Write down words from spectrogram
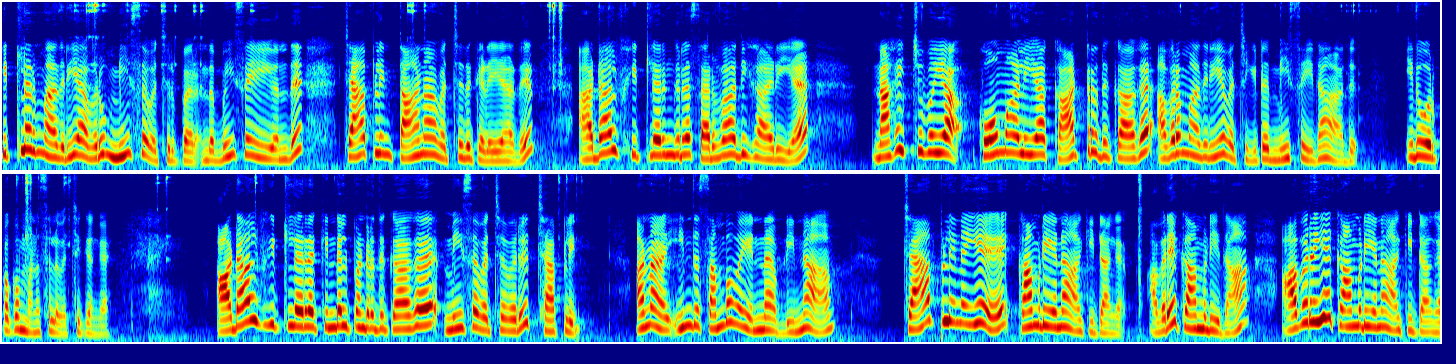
ஹிட்லர் மாதிரியே அவரும் மீசை வச்சுருப்பார். அந்த மீசை வந்து சாப்ளின் தானாக வச்சது கிடையாது. அடால்ஃப் ஹிட்லருங்கிற சர்வாதிகாரியை நகைச்சுவையாக கோமாளியாக காட்டுறதுக்காக அவரை மாதிரியே வச்சுக்கிட்ட மீசை தான் அது. இது ஒரு பக்கம் மனசில் வச்சுக்கோங்க. அடால்ஃப் ஹிட்லரை கிண்டல் பண்ணுறதுக்காக மீசை வச்சவர் சாப்ளின். ஆனால் இந்த சம்பவம் என்ன அப்படின்னா சாப்ளினையே காமெடியனாக ஆக்கிட்டாங்க. அவரே காமெடி தான். அவரையே காமெடியனாக ஆக்கிட்டாங்க.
